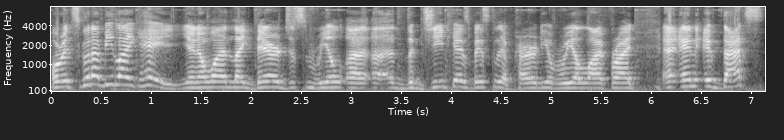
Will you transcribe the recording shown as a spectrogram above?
or it's gonna be like, hey, you know what? Like they're just real. Uh, uh, the GTA is basically a parody of real life, right? And, and if that's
